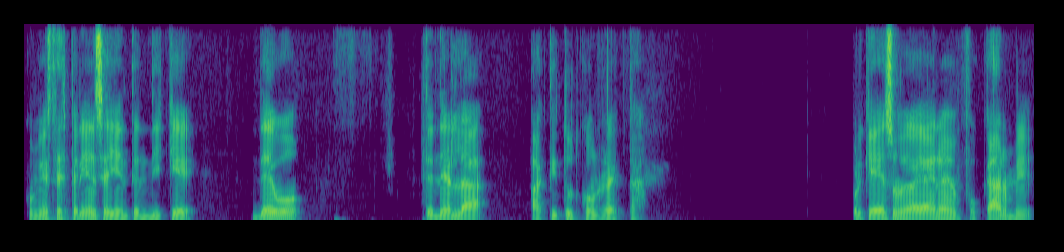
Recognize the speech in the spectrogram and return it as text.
con esta experiencia y entendí que debo tener la actitud correcta. Porque eso me va a a enfocarme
